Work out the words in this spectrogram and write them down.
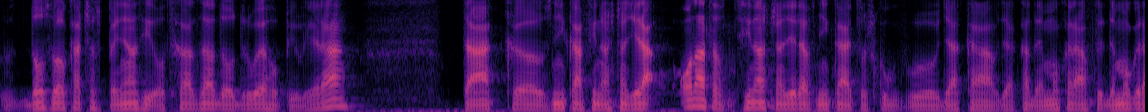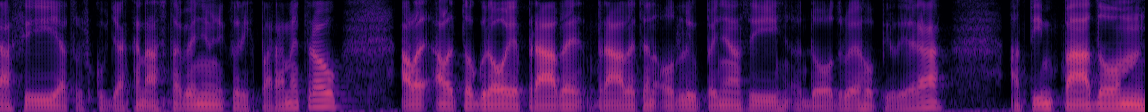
dosť veľká časť peňazí odchádza do druhého piliera, tak uh, vzniká finančná diera. Ona, tá finančná diera vzniká aj trošku vďaka, vďaka demografii, demografii a trošku vďaka nastaveniu niektorých parametrov, ale, ale to gro je práve, práve ten odliv peňazí do druhého piliera a tým pádom e,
